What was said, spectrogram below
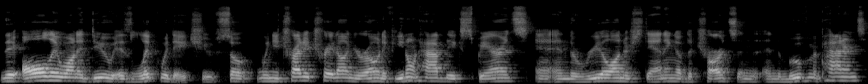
They all they want to do is liquidate you. So when you try to trade on your own, if you don't have the experience and, and the real understanding of the charts and, and the movement patterns,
